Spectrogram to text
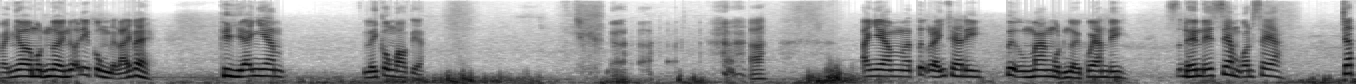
và nhờ một người nữa đi cùng để lái về thì anh em lấy công bao tiền? À, anh em tự đánh xe đi tự mang một người quen đi đến đấy xem con xe. Chất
